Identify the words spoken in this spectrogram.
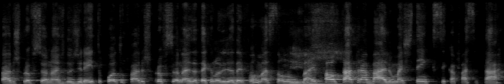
para os profissionais do direito quanto para os profissionais da tecnologia da informação. Não Isso. vai faltar trabalho, mas tem que se capacitar,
